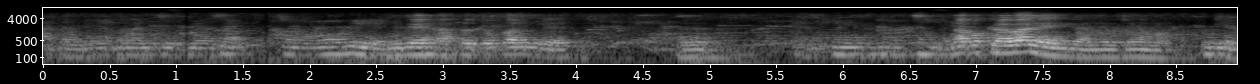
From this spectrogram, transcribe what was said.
Ada punya tradisi biasa soal ya. Nggih kabeh tukon nggih. Ini Napa gawane kan yo sing ngomong. Iya.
